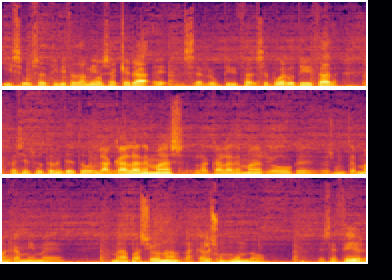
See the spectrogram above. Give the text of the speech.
y se usa, utiliza también, o sea que era, eh, se reutiliza, se puede reutilizar casi absolutamente todo. La cal además, la cal además, yo que es un tema que a mí me, me apasiona, la cal es un mundo. Es decir,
